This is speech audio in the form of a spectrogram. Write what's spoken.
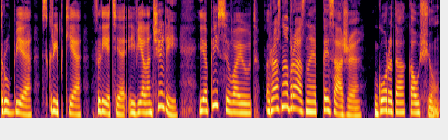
трубе, скрипке, флейте и виолончели и описывают разнообразные пейзажи города Каушюн.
